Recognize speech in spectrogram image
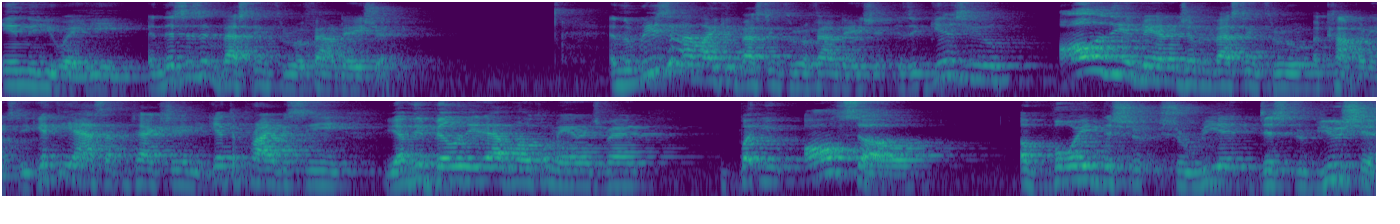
in the UAE, and this is investing through a foundation. And the reason I like investing through a foundation is it gives you all of the advantage of investing through a company. So you get the asset protection, you get the privacy, you have the ability to have local management, but you also avoid the Sharia distribution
